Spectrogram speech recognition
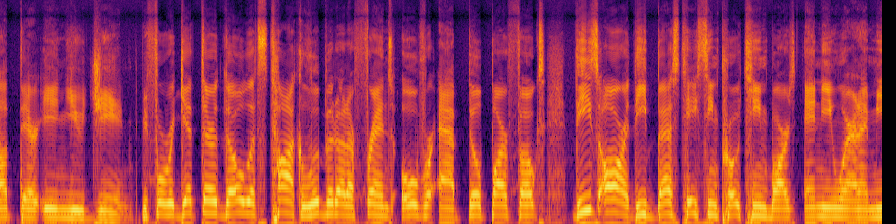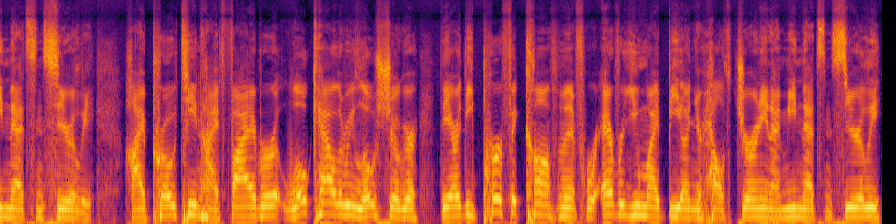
up there in Eugene. Before we get there, though, let's talk a little bit about our friends over at Built Bar, folks. These are the best tasting protein bars anywhere, and I mean that sincerely. High protein, high fiber, low calorie, low sugar. They are the perfect complement for wherever you might be on your health journey, and I mean that sincerely.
